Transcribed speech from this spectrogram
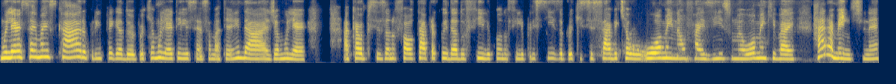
mulher sai mais caro para o empregador, porque a mulher tem licença maternidade, a mulher acaba precisando faltar para cuidar do filho quando o filho precisa, porque se sabe que é o, homem não faz isso, não é o homem que vai, raramente, né?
